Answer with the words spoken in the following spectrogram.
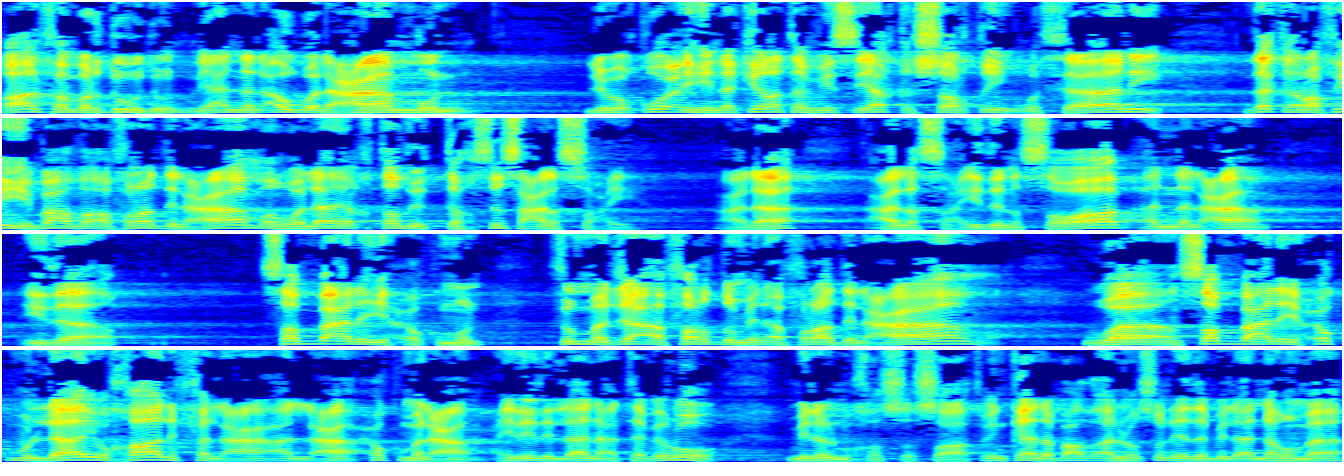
قال فمردود لأن الأول عام. لوقوعه نكرة في سياق الشرط. والثاني ذكر فيه بعض أفراد العام وهو لا يقتضي التخصيص على الصحيح. على على الصحيح. اذا الصواب أن العام إذا صب عليه حكم ثم جاء فرد من أفراد العام وانصب عليه حكم لا يخالف حكم العام. حينئذ لا نعتبره من المخصصات. وإن كان بعض أهل الأصول يذهب إلى انه ما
